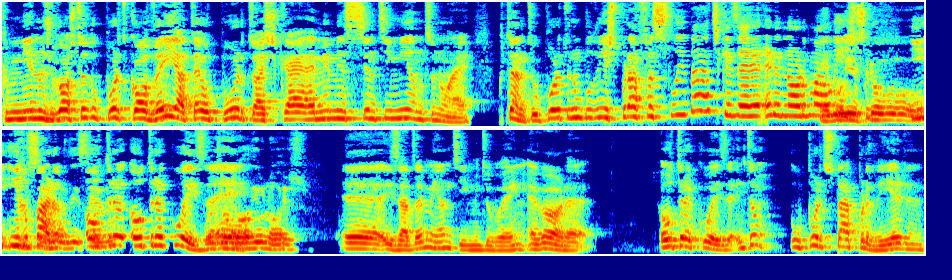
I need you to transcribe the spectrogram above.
que menos gosta do Porto, que odeia até o Porto. Acho que há mesmo esse sentimento, não é? Portanto, o Porto não podia esperar facilidades, quer dizer, era, era normal É isso que eu- e, e repara, disse- outra, outra coisa é. o ódio nojo. Eh, exatamente, e muito bem. Agora, outra coisa. Então, o Porto está a perder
